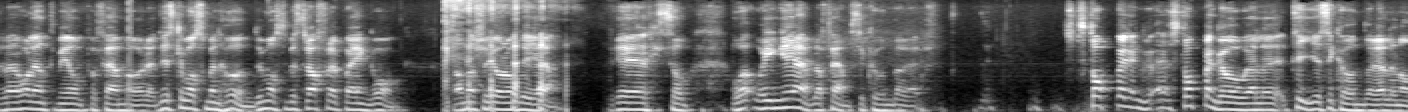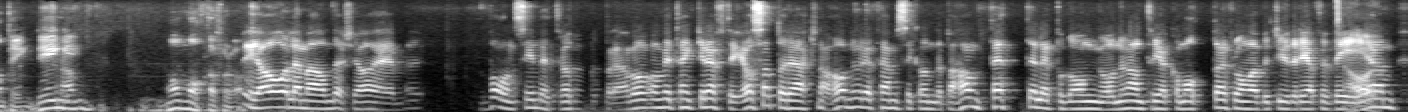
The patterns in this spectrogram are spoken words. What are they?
Det där håller jag inte med om för fem öre. Det ska vara som en hund. Du måste bestraffa det på en gång. annars så gör de det igen. Det är liksom, och, och ingen jävla fem sekunder. Stop and, stop and go eller tio sekunder eller någonting. Det är ingen, ja. någon måtta får det vara. Jag håller med Anders. Jag är vansinnigt trött på det. Om vi tänker efter. Jag satt och räknade. Ja, nu är det fem sekunder på han. Fettel är på gång och nu är han 3,8 ifrån. Vad betyder det för VM? Ja.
